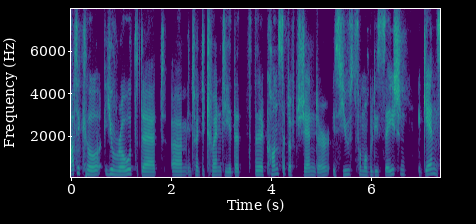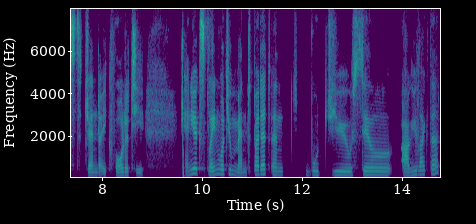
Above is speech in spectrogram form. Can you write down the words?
article, you wrote that um, in 2020 that the concept of gender is used for mobilization against gender equality. Can you explain what you meant by that, and would you still argue like that?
